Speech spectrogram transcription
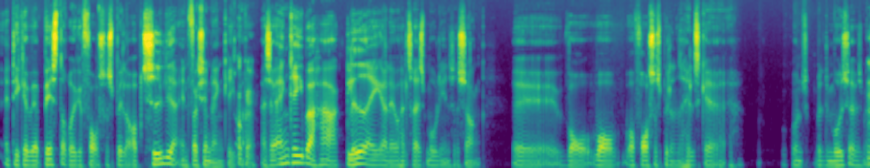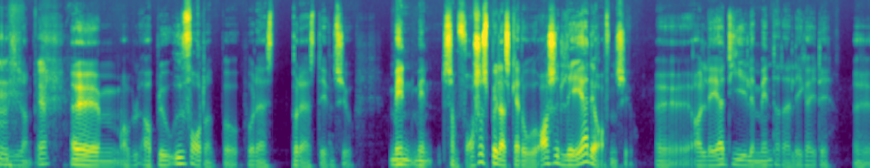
at det kan være bedst at rykke forsvarsspillere op tidligere end for eksempel angriber. Okay. Altså angriber har glæde af at lave 50 mål i en sæson, øh, hvor, hvor, hvor forsvarsspillerne helst skal med det modsatte, hvis man mm. kan sige sådan, ja. øhm, og, og blive udfordret på, på, deres, på deres defensiv. Men, men som forsvarsspiller skal du også lære det offensiv, øh, og lære de elementer, der ligger i det. Øh,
